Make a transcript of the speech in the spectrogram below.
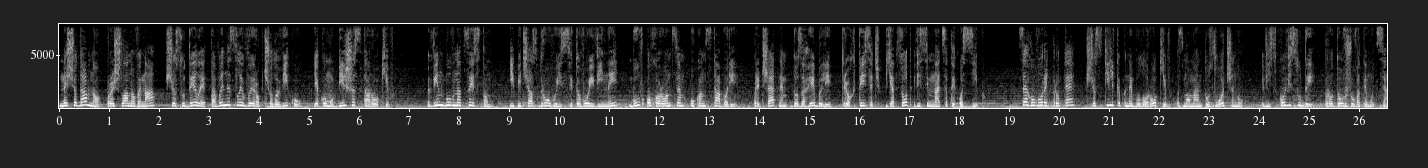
Нещодавно пройшла новина, що судили та винесли вирок чоловіку, якому більше ста років. Він був нацистом і під час Другої світової війни був охоронцем у концтаборі, причетним до загибелі 3518 осіб. Це говорить про те, що скільки б не було років з моменту злочину, військові суди продовжуватимуться,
